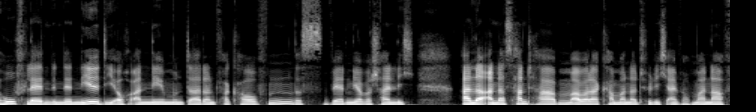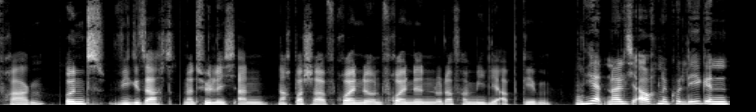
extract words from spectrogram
Hofläden in der Nähe die auch annehmen und da dann verkaufen. Das werden ja wahrscheinlich alle anders handhaben, aber da kann man natürlich einfach mal nachfragen. Und wie gesagt, natürlich an Nachbarschaft, Freunde und Freundinnen oder Familie abgeben. Hier hat neulich auch eine Kollegin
